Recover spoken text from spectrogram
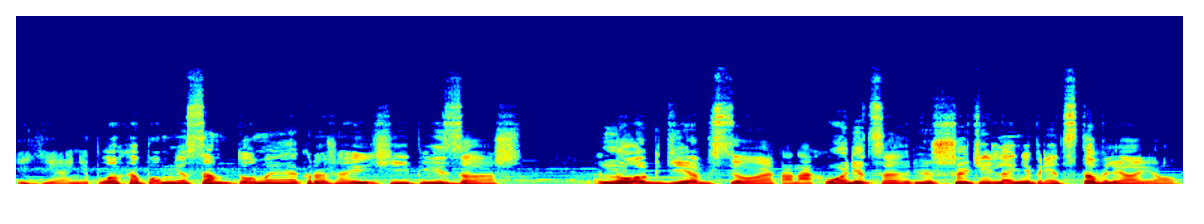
Я неплохо помню сам дом и окружающий пейзаж. Но где все это находится, решительно не представляю.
